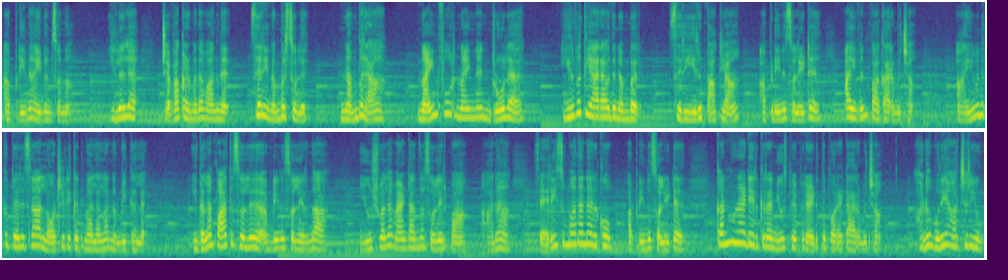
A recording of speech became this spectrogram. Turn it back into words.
அப்படின்னு ஐவன் சொன்னான். இல்ல இல்ல செவ்வாய்க்கிழமை தான் வாங்கினேன். சரி நம்பர் சொல்லு. நம்பரா? நைன் ஃபோர் நைன் நைன் ரோல இருபத்தி ஆறாவது நம்பர் சரி இரு பார்க்கலாம் அப்படின்னு சொல்லிட்டு ஐவன் பார்க்க ஆரம்பிச்சான். ஐவனுக்கு பெருசா லாட்ரி டிக்கெட் மேலலாம் நம்பிக்கை இதெல்லாம் பார்த்து சொல்லு அப்படின்னு சொல்லியிருந்தா யூஸ்வலா வேண்டாம் தான் சொல்லியிருப்பான். ஆனா சரி சும்மா தானே இருக்கும் அப்படின்னு சொல்லிட்டு கண் முன்னாடி இருக்கிற நியூஸ் பேப்பரை எடுத்து புரட்ட ஆரம்பிச்சான். ஆனா ஒரே ஆச்சரியம்.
